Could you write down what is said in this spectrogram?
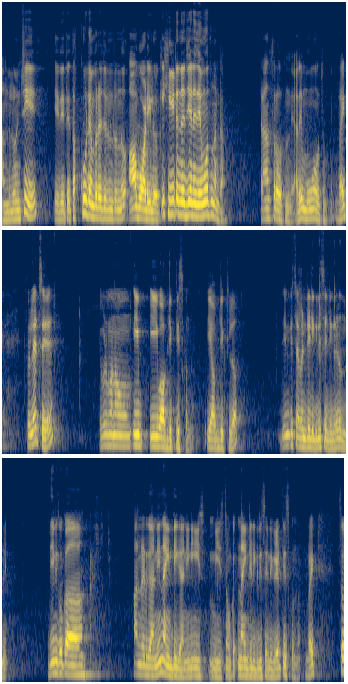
అందులోంచి ఏదైతే తక్కువ టెంపరేచర్ ఉంటుందో ఆ బాడీలోకి హీట్ ఎనర్జీ అనేది ఏమవుతుందంట? ట్రాన్స్ఫర్ అవుతుంది అదే మూవ్ అవుతుంది రైట్ సో లెట్స్ ఇప్పుడు మనం ఈ ఈ ఆబ్జెక్ట్ తీసుకుందాం. ఈ ఆబ్జెక్ట్లో దీనికి సెవెంటీ డిగ్రీ సెంటిగ్రేడ్ ఉంది. దీనికి ఒక హండ్రెడ్ కానీ నైంటీ కానీ నీ మీ ఇష్టం ఒక నైంటీ డిగ్రీ సెంటిగ్రేడ్ తీసుకుందాం రైట్ సో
